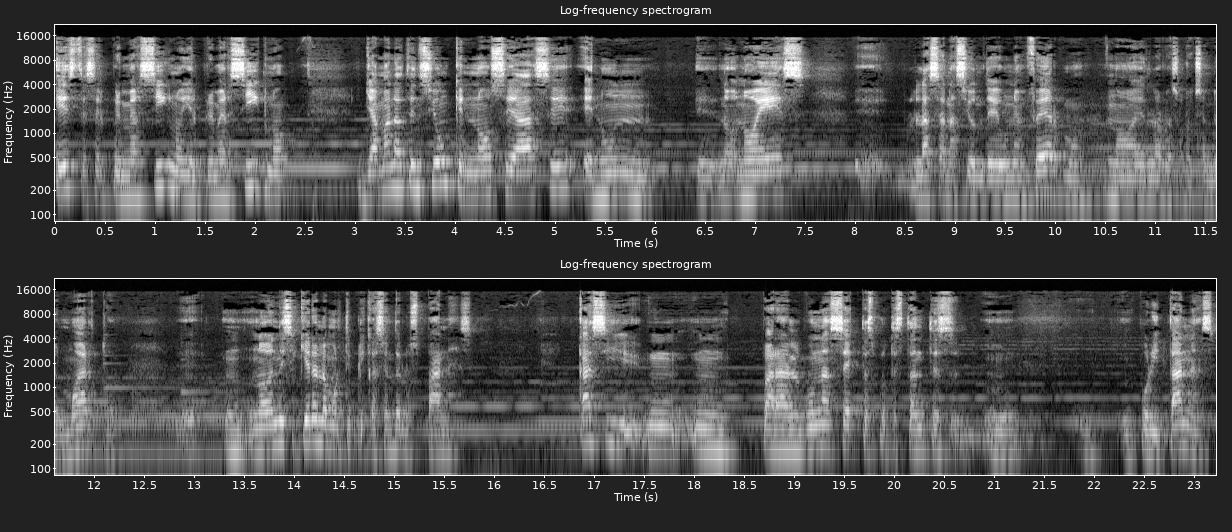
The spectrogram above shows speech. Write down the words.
Este es el primer signo y el primer signo llama la atención que no se hace en un, eh, no, es eh, la sanación de un enfermo, no es la resurrección de un muerto, eh, no es ni siquiera la multiplicación de los panes. Casi mm, mm, para algunas sectas protestantes mm, puritanas,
